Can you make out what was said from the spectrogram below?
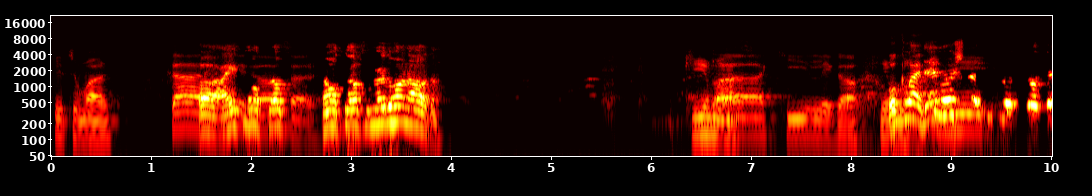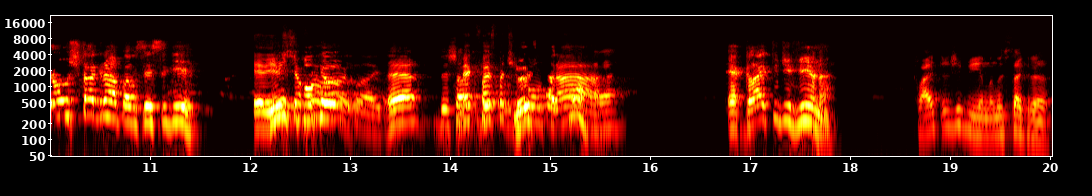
Que demais. Cara, Ó, aí tem o autógrafo meu do Ronaldo. Que massa. Ah, que legal. Que Ô, Cleide, eu, me... eu tenho um Instagram para vocês seguir. É isso, qual que eu... É, deixa Como é que faz para te encontrar? É Claito Divina. Claito Divina no Instagram.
